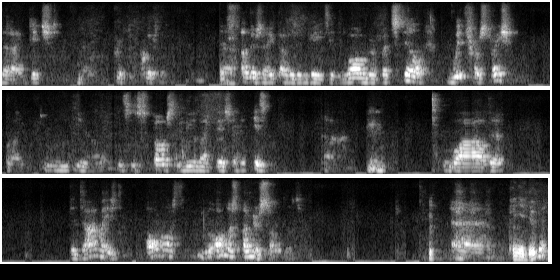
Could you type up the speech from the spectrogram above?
that I ditched, you know, pretty quickly. Uh, others I, I was engaged in longer, but still with frustration. Like, mm, you know, this is supposed to be like this and it isn't. Uh, while the the Dharma is almost you almost undersold it. Uh, Can you do that?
